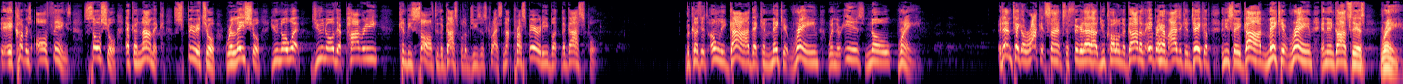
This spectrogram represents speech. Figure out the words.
it covers all things social, economic, spiritual, relational. You know what? You know that poverty can be solved through the gospel of Jesus Christ? Not prosperity, but the gospel. Because it's only God that can make it rain when there is no rain. It doesn't take a rocket science to figure that out. You call on the God of Abraham, Isaac, and Jacob, and you say, God, make it rain. And then God says, rain.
